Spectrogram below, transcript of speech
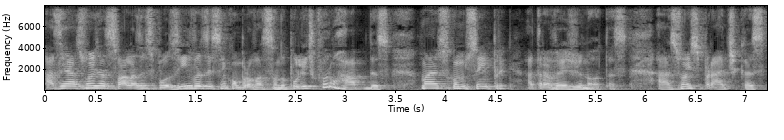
As reações às falas explosivas e sem comprovação do político foram rápidas, mas, como sempre, através de notas. Ações práticas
